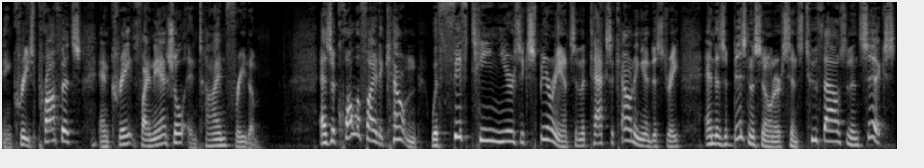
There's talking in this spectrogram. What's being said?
increase profits, and create financial and time freedom. As a qualified accountant with 15 years experience in the tax accounting industry and as a business owner since 2006,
